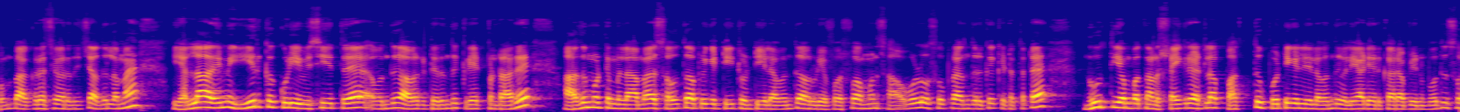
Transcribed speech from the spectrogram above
ரொம்ப அக்ரெசிவாக இருந்துச்சு. அதுவும் இல்லாமல் எல்லாரையுமே ஈர்க்கக்கூடிய விஷயத்தை வந்து அவர்கிட்ட இருந்து கிரியேட் பண்ணுறாரு அது மட்டும் இல்லாமல் சவுத் ஆப்பிரிக்கா டி டுவெண்ட்டியில் வந்து அவருடைய பர்ஃபார்மன்ஸ் அவ்வளோ சூப்பராக இருந்திருக்கு. கிட்டத்தட்ட நூற்றி ஐம்பத்தி நாலு ஸ்ட்ரைக் ரேட்டில் பத்து போட்டிகளில் வந்து விளையாடி இருக்காரு அப்படின் போது ஸோ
